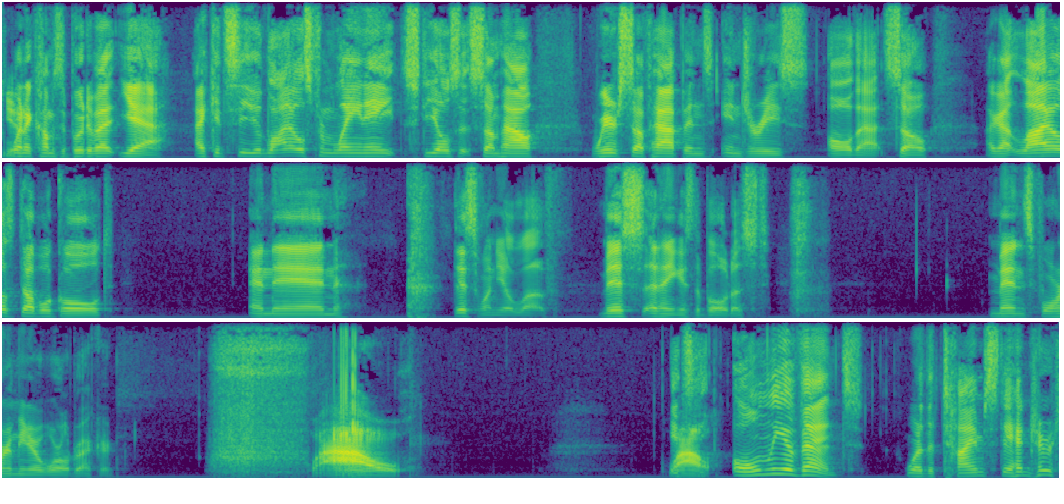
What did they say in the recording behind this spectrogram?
yeah. when it comes to Budapest. Yeah, I could see Lyles from lane eight steals it somehow. Weird stuff happens, injuries, all that. So I got Lyles double gold, and then this one you'll love. This I think is the boldest. Men's 400 meter world record. wow. It's Wow. the only event where the time standard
